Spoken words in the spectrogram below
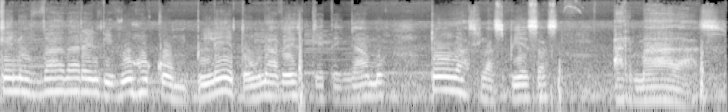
que nos va a dar el dibujo completo una vez que tengamos todas las piezas armadas.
